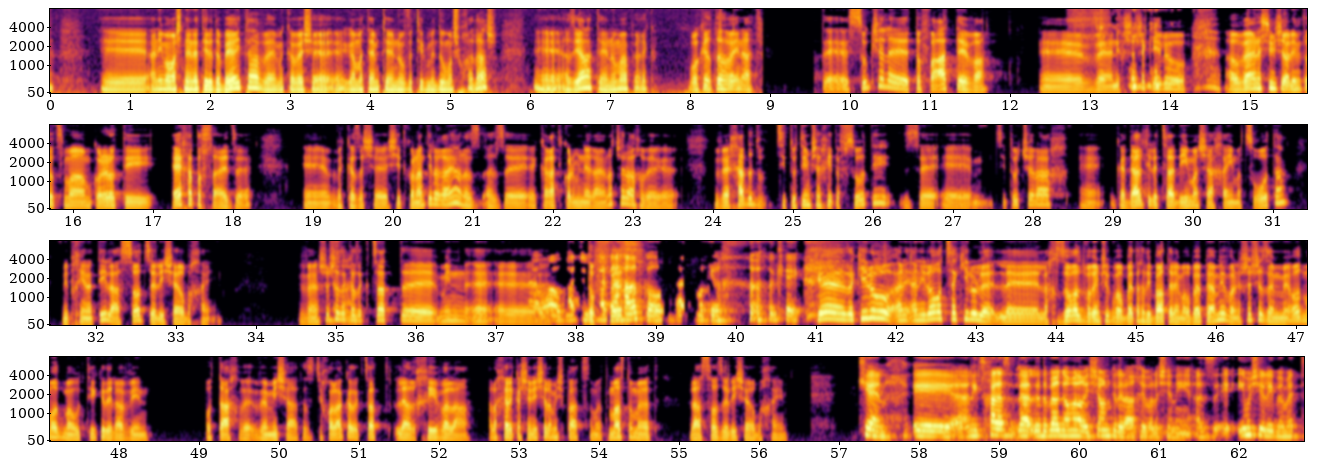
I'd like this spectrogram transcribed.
אני ממש נהניתי לדבר איתה ומקווה שגם אתם תהנו ותלמדו משהו חדש. אז יאללה, תהנו מהפרק. בוקר טוב עינת. סוג של תופעת טבע. ואני חושב שכאילו הרבה אנשים שואלים את עצמם, כולל אותי, איך את עושה את זה? וכזה שהתכוננתי לראיון אז, אז קראתי כל מיני ראיונות שלך ו, ואחד הציטוטים שהכי תפסו אותי זה ציטוט שלך, גדלתי לצד אימא שהחיים עצרו אותה, מבחינתי לעשות זה להישאר בחיים. ואני חושב שזה נכון. כזה קצת אה, מין אה, אה, וואו, באת הארדקור עד בוקר, אוקיי. כן, זה כאילו, אני, לא רוצה כאילו לחזור על דברים שכבר בטח דיברת עליהם הרבה פעמים, אבל אני חושב שזה מאוד מאוד מהותי כדי להבין אותך ומי שאת, אז את יכולה כזה קצת להרחיב על החלק השני של המשפט, זאת אומרת, מה זאת אומרת לעשות זה להישאר בחיים? כן, אני צריכה לדבר גם על הראשון כדי להרחיב על השני. אז אימא שלי באמת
